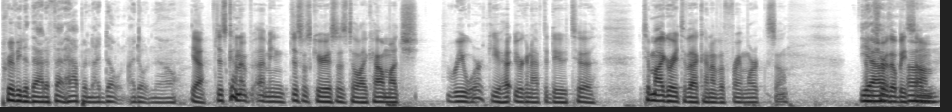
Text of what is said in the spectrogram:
privy to that. If that happened, I don't. I don't know. Yeah, just kind of. I mean, just was curious as to like how much rework you ha- you're going to have to do to to migrate to that kind of a framework. So Yeah, I'm sure there'll be some. um,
